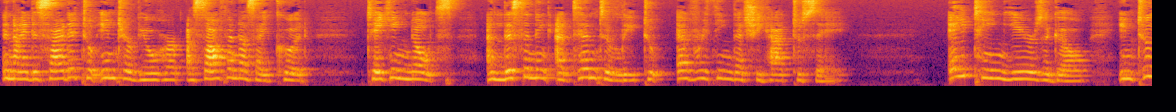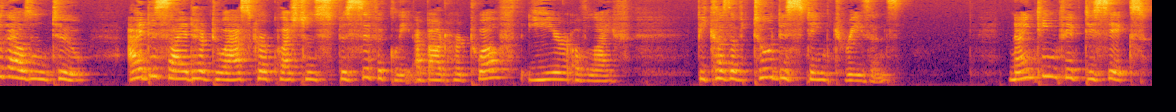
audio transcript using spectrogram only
and I decided to interview her as often as I could, taking notes and listening attentively to everything that she had to say. 18 years ago, in 2002, I decided to ask her questions specifically about her 12th year of life because of two distinct reasons. 1956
